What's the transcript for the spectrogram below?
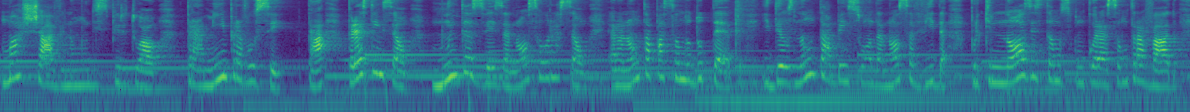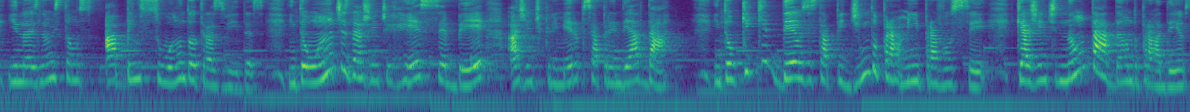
uma chave no mundo espiritual para mim e para você tá? Presta atenção, muitas vezes a nossa oração, ela não tá passando do teto e Deus não tá abençoando a nossa vida porque nós estamos com o coração travado e nós não estamos abençoando outras vidas. Então, antes da gente receber, a gente primeiro precisa aprender a dar. Então, o que, que Deus está pedindo para mim e para você que a gente não tá dando para Deus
